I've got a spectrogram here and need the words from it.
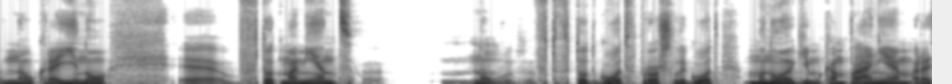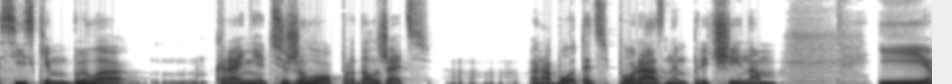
на Украину. Э, в тот момент ну, в, в тот год, в прошлый год, многим компаниям российским было крайне тяжело продолжать работать по разным причинам. И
